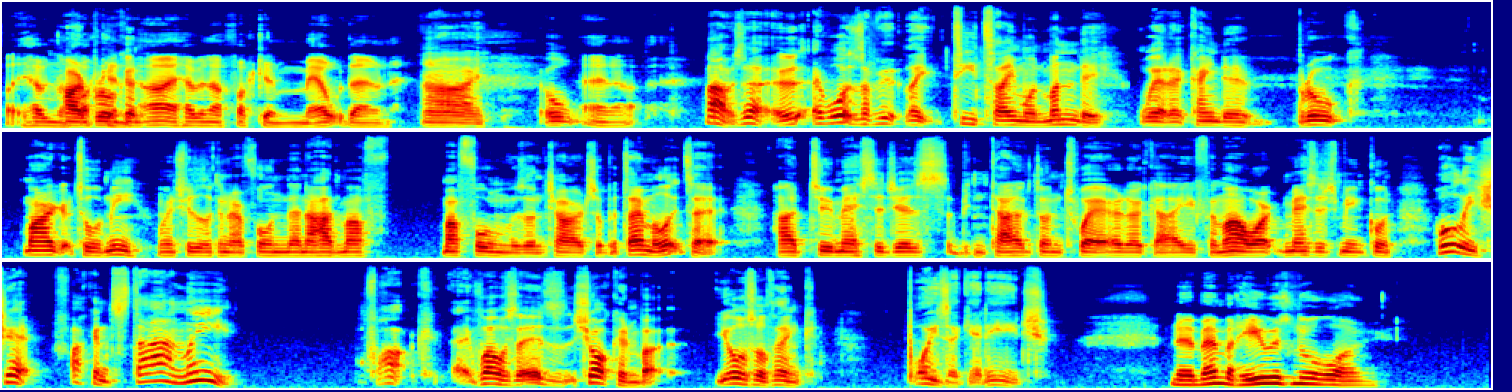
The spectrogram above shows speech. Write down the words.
like having a fucking, aye, having a fucking meltdown, Aye. Oh, and uh, that was it. It was about like tea time on Monday where it kind of broke. Margaret told me when she was looking at her phone. Then I had my f- my phone was on charge, so by the time I looked at it, had two messages. I'd been tagged on Twitter. A guy from my work messaged me and going, "Holy shit, fucking Stan Lee!" Fuck. Well, it is shocking, but you also think, boys a good age. now remember he was no long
